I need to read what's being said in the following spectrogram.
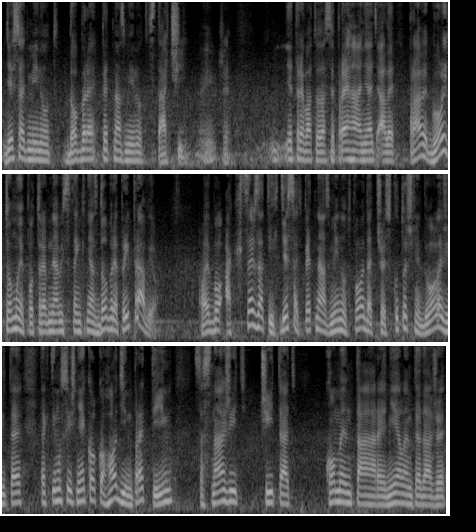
10 minút dobre, 15 minút stačí. Že netreba to zase preháňať, ale práve kvôli tomu je potrebné, aby sa ten kňaz dobre pripravil. Lebo ak chceš za tých 10-15 minút povedať, čo je skutočne dôležité, tak ty musíš niekoľko hodín predtým sa snažiť čítať komentáre, nie len teda, že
